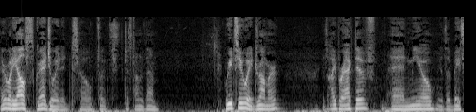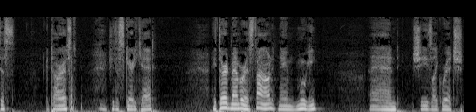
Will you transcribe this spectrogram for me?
Everybody else graduated, so, so it's just on them. Ritsu, a drummer, is hyperactive, and Mio is a bassist, guitarist. She's a scaredy cat. A third member is found named Mugi, and she's like rich,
